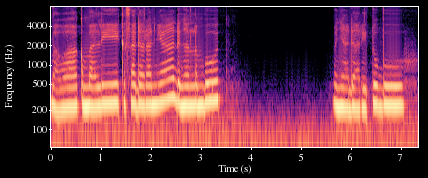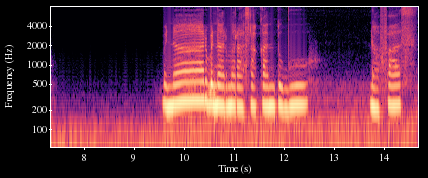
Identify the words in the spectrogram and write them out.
Bawa kembali kesadarannya dengan lembut menyadari tubuh, benar-benar merasakan tubuh, nafas,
